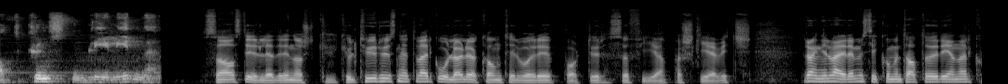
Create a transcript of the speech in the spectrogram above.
at kunsten blir lidende. Sa styreleder i Norsk kulturhusnettverk Ola Løkholm til vår reporter Sofia Paskiewicz. Ragnhild Weire, musikkommentator i NRK.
